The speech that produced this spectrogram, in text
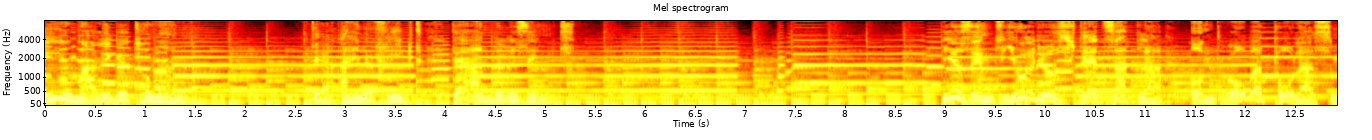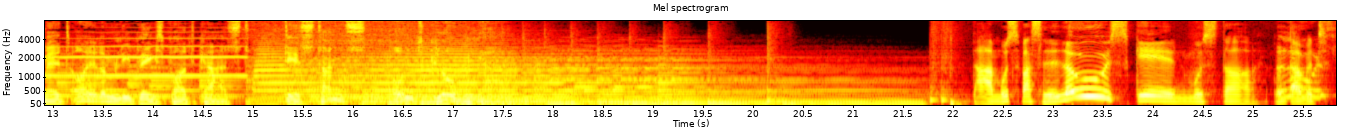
ehemalige Tomane. Der eine fliegt, der andere singt. Hier sind Julius Städtsattler und Robert Polas mit eurem Lieblingspodcast Distanz und Globia. Da muss was losgehen, muss da. Und damit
